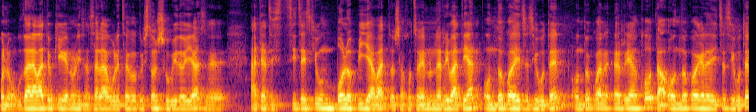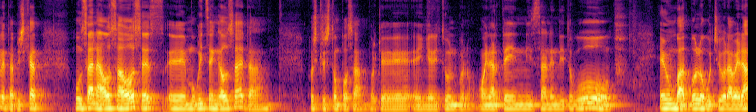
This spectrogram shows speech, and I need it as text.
bueno, udara bat euki genuen izan zela guretzako kriston subidoia, ze ateatzen zitzaizkigun bolo pila bat, osea, jotzen genuen herri batean, ondokoa deitze ziguten, ondokoan herrian jo, eta ondokoak ere deitze ziguten, eta pixkat, juntzan ahoz ahoz, ez, e, mugitzen gauza, eta pues kriston poza, porque egin genitun, bueno, oain artein izanen ditugu, egun bat bolo gutxi gora bera,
